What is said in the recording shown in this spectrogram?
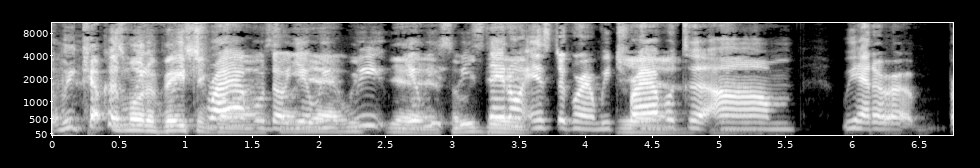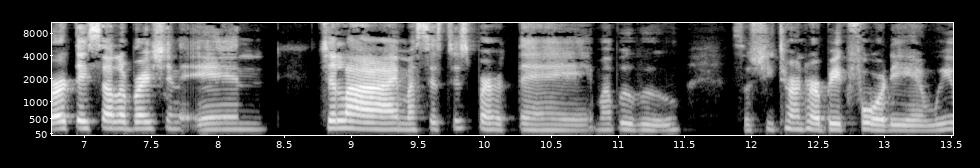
the, we kept the motivation. we, traveled going, though. so yeah, we, we yeah, we, so we, stayed on. Instagram. We traveled Yeah, to um we had a birthday celebration in July, my sister's birthday, my boo boo. So she turned her big 40 and we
